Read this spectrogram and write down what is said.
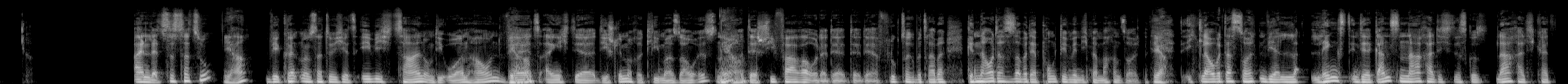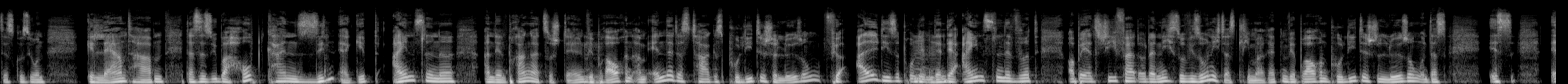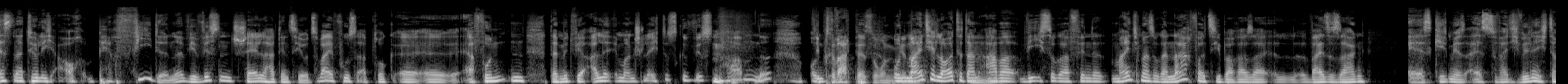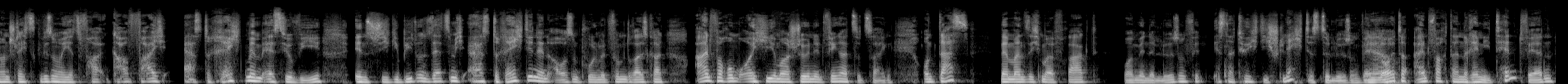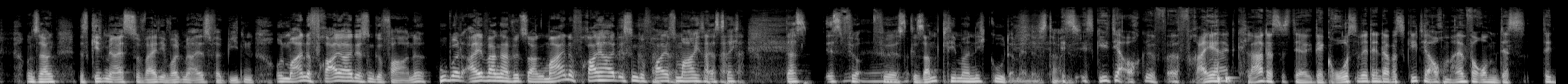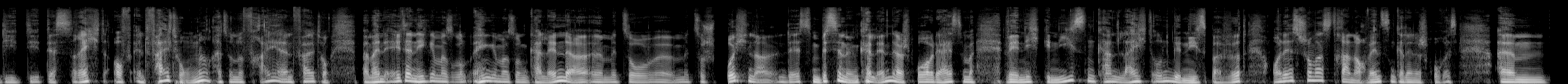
Ein letztes dazu. Ja. Wir könnten uns natürlich jetzt ewig Zahlen um die Ohren hauen, wer ja. jetzt eigentlich der die schlimmere Klimasau ist, ne? ja. der Skifahrer oder der, der der Flugzeugbetreiber. Genau, das ist aber der Punkt, den wir nicht mehr machen sollten. Ja. Ich glaube, das sollten wir längst in der ganzen Nachhaltigkeitsdiskussion gelernt haben, dass es überhaupt keinen Sinn ergibt, Einzelne an den Pranger zu stellen. Mhm. Wir brauchen am Ende des Tages politische Lösungen für all diese Probleme, mhm. denn der Einzelne wird, ob er jetzt Skifahrt oder nicht, sowieso nicht das Klima retten. Wir brauchen politische Lösungen und das ist, ist ist natürlich auch perfide. Ne? Wir wissen, Shell hat den CO2-Fußabdruck äh, äh, erfunden, damit wir alle immer ein schlechtes Gewissen haben. Ne? Und, Die Privatpersonen. Und genau. manche Leute dann mhm. aber, wie ich sogar finde, manchmal sogar nachvollziehbarerweise sagen, ey, es geht mir jetzt alles zu weit, ich will nicht da ein schlechtes Gewissen, aber jetzt fahre fahr ich erst recht mit dem SUV ins Skigebiet und setze mich erst recht in den Außenpool mit 35 Grad, einfach um euch hier mal schön den Finger zu zeigen. Und das, wenn man sich mal fragt, wollen wir eine Lösung finden, ist natürlich die schlechteste Lösung. Wenn ja. Leute einfach dann renitent werden und sagen, das geht mir alles zu weit, ihr wollt mir alles verbieten und meine Freiheit ist in Gefahr. Ne? Hubert Aiwanger wird sagen, meine Freiheit ist in Gefahr, jetzt mache ich es erst recht. Das ist für, für das Gesamtklima nicht gut am Ende des Tages. Es, es geht ja auch äh, Freiheit, klar, das ist der, der große Wert, aber es geht ja auch um einfach um das, die, die, das Recht auf Entfaltung, ne? also eine freie Entfaltung. Bei meinen Eltern hing immer so, hing immer so ein Kalender äh, mit, so, äh, mit so Sprüchen, der ist ein bisschen ein Kalenderspruch, aber der heißt immer, wer nicht genießen kann, leicht ungenießbar wird. Und da ist schon was dran, auch wenn es ein Kalenderspruch ist. Ähm,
